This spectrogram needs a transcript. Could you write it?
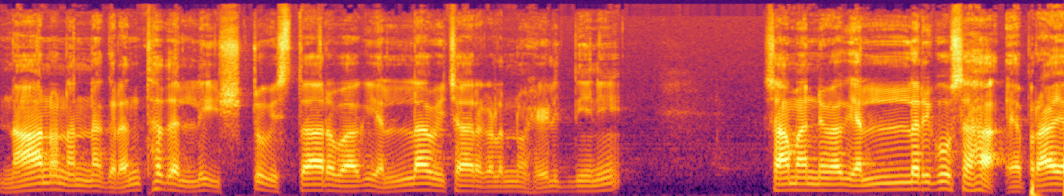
ನಾನು ನನ್ನ ಗ್ರಂಥದಲ್ಲಿ ಇಷ್ಟು ವಿಸ್ತಾರವಾಗಿ ಎಲ್ಲ ವಿಚಾರಗಳನ್ನು ಹೇಳಿದ್ದೀನಿ. ಸಾಮಾನ್ಯವಾಗಿ ಎಲ್ಲರಿಗೂ ಸಹ ಪ್ರಾಯ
